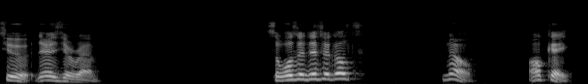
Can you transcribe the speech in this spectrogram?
Two. There's your ramp. So was it difficult? No. Okay.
